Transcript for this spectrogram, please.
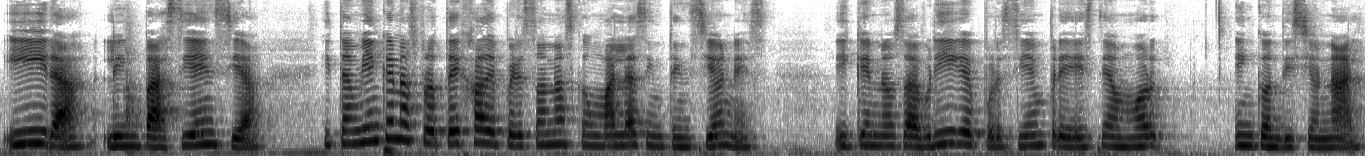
ira, la impaciencia, y también que nos proteja de personas con malas intenciones y que nos abrigue por siempre este amor incondicional,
